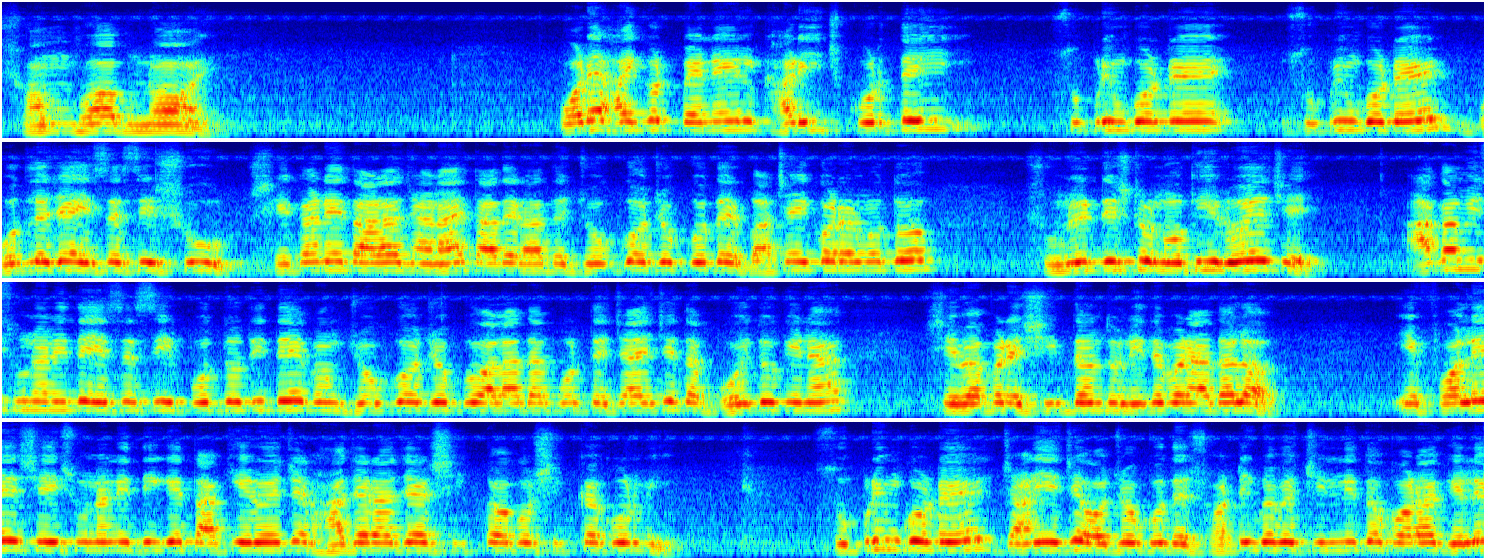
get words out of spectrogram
সম্ভব নয়। পরে হাইকোর্ট প্যানেল খারিজ করতেই সুপ্রিম কোর্টে সুপ্রিম কোর্টে বদলে যায় এসএসসি সুর। সেখানে তারা জানায় তাদের হাতে যোগ্য অযোগ্যদের বাছাই করার মতো সুনির্দিষ্ট নথি রয়েছে। আগামী শুনানিতে এসএসসির পদ্ধতিতে এবং যোগ্য অযোগ্য আলাদা করতে চাইছে তা বৈধ কিনা, সে ব্যাপারে সিদ্ধান্ত নিতে পারে আদালত। এ ফলে সেই শুনানির দিকে তাকিয়ে রয়েছেন হাজার হাজার শিক্ষক ও শিক্ষাকর্মী। সুপ্রিম কোর্টে জানিয়েছে, অযোগ্যদের সঠিকভাবে চিহ্নিত করা গেলে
